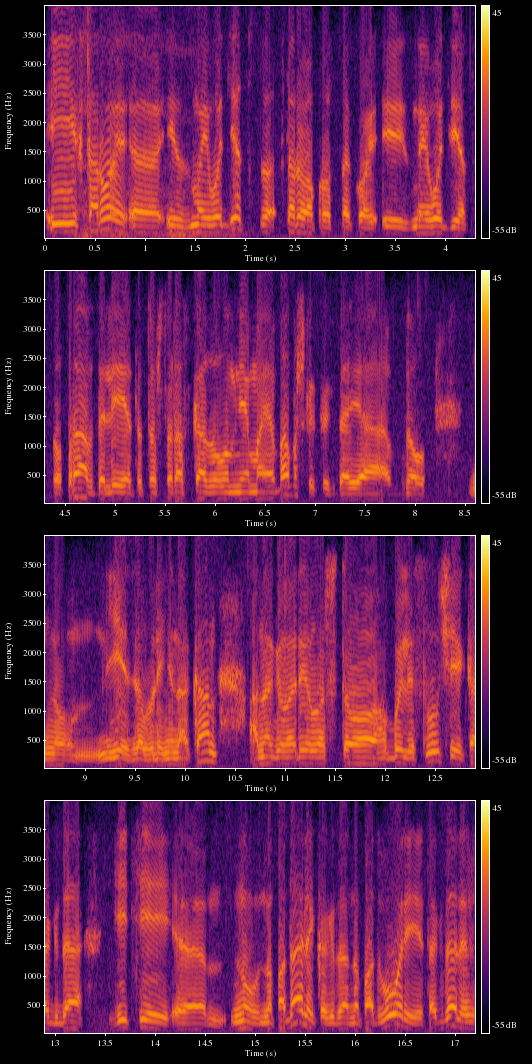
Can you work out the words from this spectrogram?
И второй э, из моего детства, второй вопрос такой, из моего детства. Правда ли это то, что рассказывала мне моя бабушка, когда я был ну, ездил в Ленинакан, она говорила, что были случаи, когда детей, э, ну, нападали, когда на подворье и так далее,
